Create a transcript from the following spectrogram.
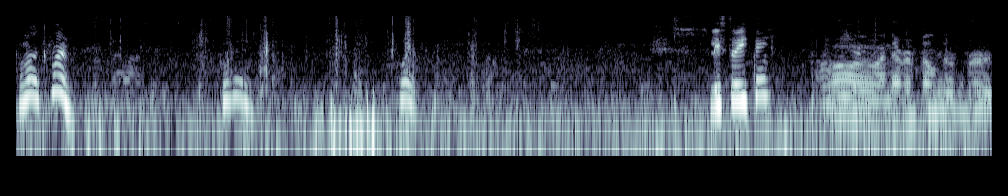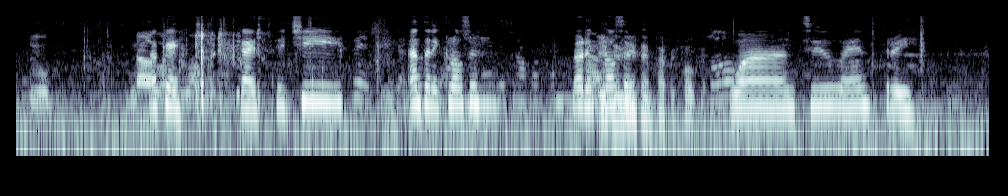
Come on, come on. Go get. Go ¿Listo, Ethan? Oh, I never felt their fur. It feels not Okay. like. Guys, hey, cheese. Anthony, closer. Lauren, closer. Ethan, papi, focus. One, two, and three.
